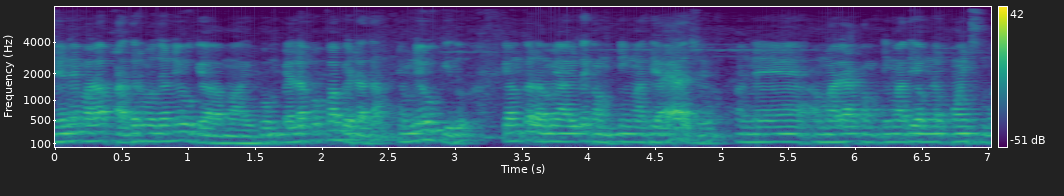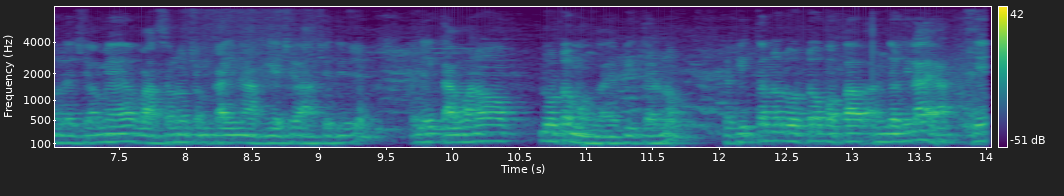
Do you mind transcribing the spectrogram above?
જેને મારા ફાધર મધરને એવું કહેવામાં આવ્યું. પહેલાં પપ્પા બેઠા હતા, એમને એવું કીધું કે, અંકલ, અમે આવી રીતે કંપનીમાંથી આવ્યા છે અને અમારે આ કંપનીમાંથી અમને પોઈન્ટ્સ મળે છે. અમે વાસણો ચમકાવીને આપીએ છીએ આ છે તે છે એટલે એક તાંબાનો લોટો મંગાવ્યો, પિત્તળનો. તો પિત્તળનો લોટો પપ્પા અંદરથી લાવ્યા એ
